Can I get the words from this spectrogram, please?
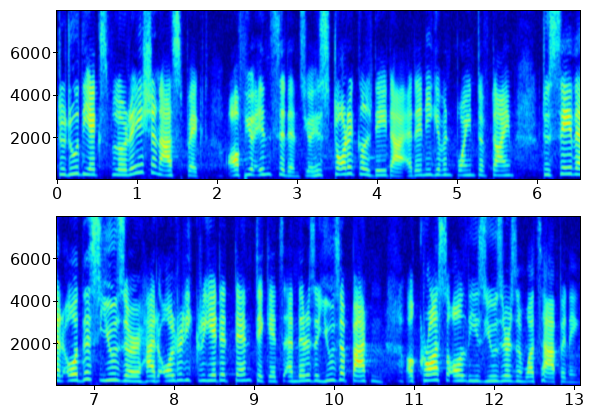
to do the exploration aspect of your incidents, your historical data at any given point of time to say that, oh, this user had already created 10 tickets and there is a user pattern across all these users and what's happening.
